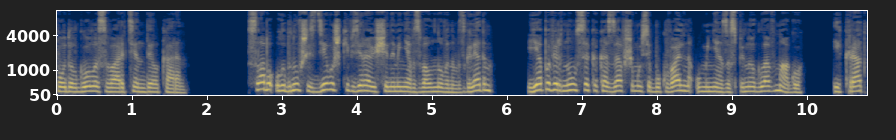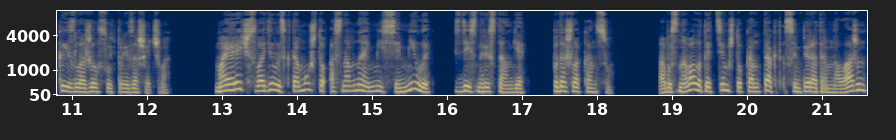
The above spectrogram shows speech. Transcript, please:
подал голос Вартин Дел Карен. Слабо улыбнувшись девушке, взирающей на меня взволнованным взглядом, я повернулся к оказавшемуся буквально у меня за спиной главмагу и кратко изложил суть произошедшего. Моя речь сводилась к тому, что основная миссия Милы здесь, на Рестанге, подошла к концу. Обосновал это тем, что контакт с императором налажен,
